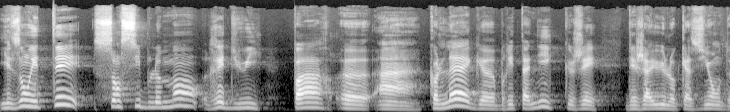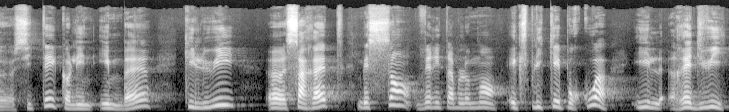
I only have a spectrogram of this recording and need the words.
Ils ont été sensiblement réduits par euh, un collègue britannique que j'ai déjà eu l'occasion de citer, Colin Imber, qui lui s'arrête, mais sans véritablement expliquer pourquoi il réduit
